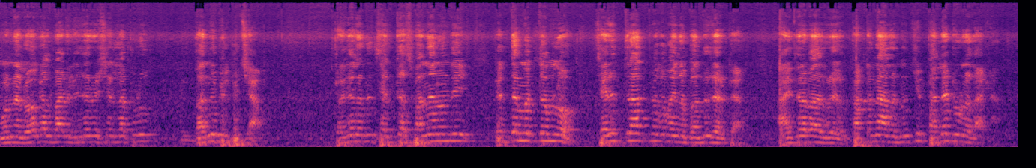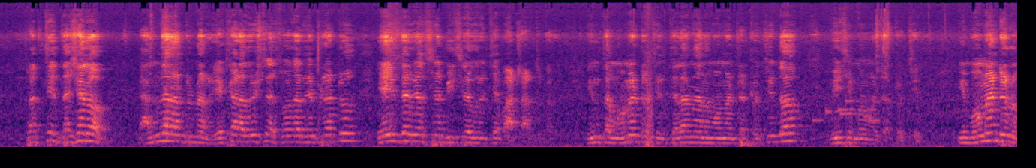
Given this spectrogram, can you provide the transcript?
మొన్న లోకల్ బాడీ రిజర్వేషన్లప్పుడు బంద్ పిలిపించాము. ప్రజల నుంచి ఎంత స్పందన ఉంది? పెద్ద మొత్తంలో చరిత్రాత్మకమైన బంద్ జరిపారు. హైదరాబాద్ పట్టణాల నుంచి పల్లెటూళ్ళ దాకా. ప్రతి దశలో అందరూ అంటున్నారు ఎక్కడ చూసినా సోదరు చెప్పినట్టు ఏ ఇద్దరు కలిసిన బీసీల గురించే మాట్లాడుతున్నారు. ఇంత మూమెంట్ వచ్చింది తెలంగాణ మూమెంట్ ఎట్లా వచ్చిందో బీసీ మూమెంట్ అట్లా వచ్చింది ఈ మూమెంట్ను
